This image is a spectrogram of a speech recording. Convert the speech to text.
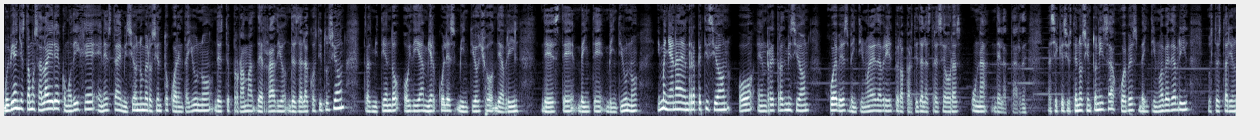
Muy bien, ya estamos al aire, como dije, en esta emisión número 141 de este programa de radio desde la Constitución, transmitiendo hoy día miércoles 28 de abril de este 2021 y mañana en repetición o en retransmisión jueves 29 de abril, pero a partir de las 13 horas, una de la tarde. Así que si usted nos sintoniza, jueves 29 de abril, usted estaría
